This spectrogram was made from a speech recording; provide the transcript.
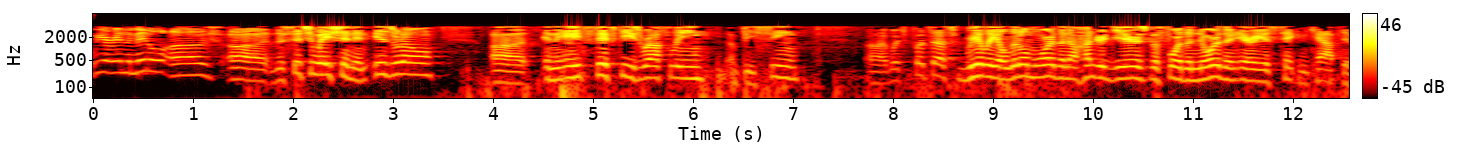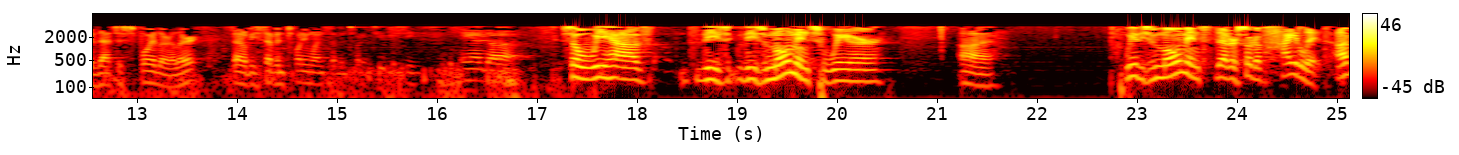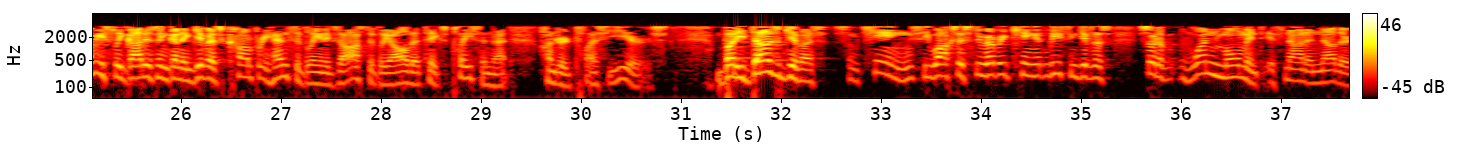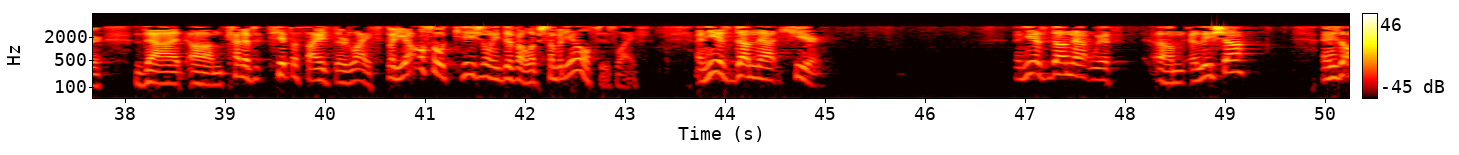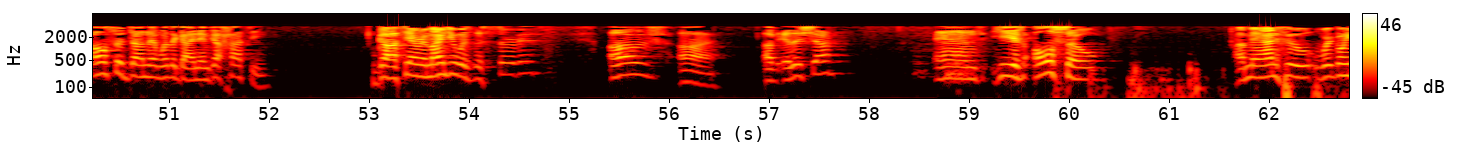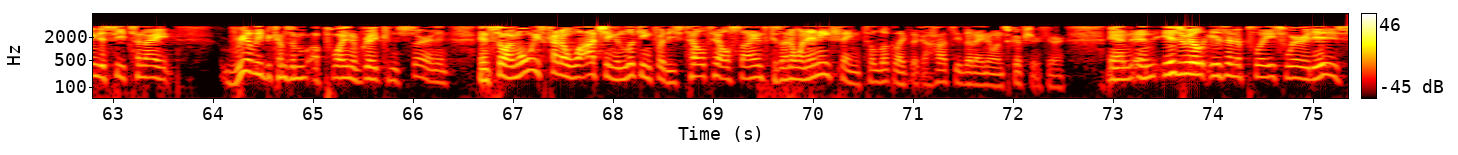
We are in the middle of uh, the situation in Israel uh, in the 850s, roughly, BC, uh, which puts us really a little more than 100 years before the northern area is taken captive. That's a spoiler alert. That'll be 721, 722 BC. And uh, so we have these these moments where uh, we have these moments that are sort of highlit. Obviously, God isn't going to give us comprehensively and exhaustively all that takes place in that hundred plus years. But He does give us some kings. He walks us through every king at least and gives us sort of one moment, if not another, that um, kind of typifies their life. But He also occasionally develops somebody else's life. And He has done that here. And He has done that with um, Elisha, and He's also done that with a guy named Gehazi. Gehazi, I remind you, was the servant of uh, of Elisha, and he is also a man who we're going to see tonight really becomes a, a point of great concern. And and so I'm always kind of watching and looking for these telltale signs because I don't want anything to look like the Gehazi that I know in Scripture here. And and Israel is in a place where it is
